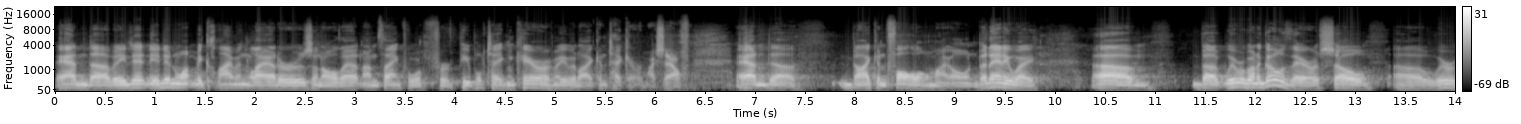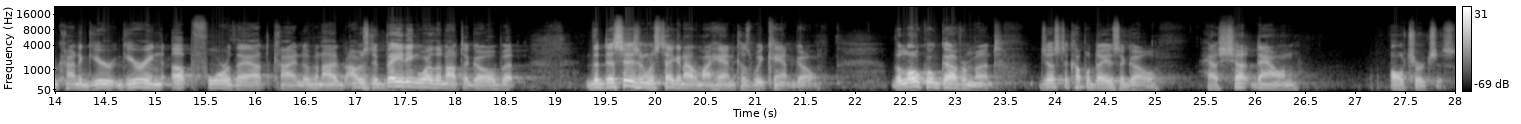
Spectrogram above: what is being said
And uh, but he didn't, he didn't want me climbing ladders and all that. And I'm thankful for people taking care of me, but I can take care of myself. And uh, I can fall on my own. But anyway, um, but we were going to go there, so uh, we were kind of gear, gearing up for that, kind of. And I, I was debating whether or not to go, but the decision was taken out of my hand because we can't go. The local government, just a couple days ago, has shut down all churches.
